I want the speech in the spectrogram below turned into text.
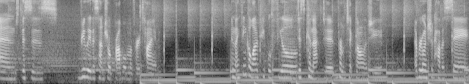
and this is really the central problem of our time. And I think a lot of people feel disconnected from technology. Everyone should have a say,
